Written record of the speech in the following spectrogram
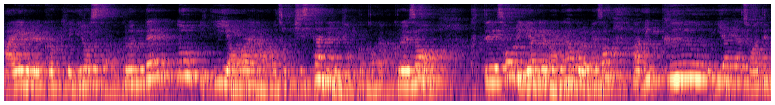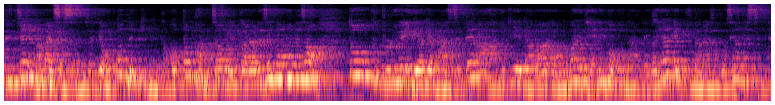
아이를 그렇게 잃었어요. 그런데 또 이 영화에 나온 것처럼 비슷한 일을 겪은 거예요. 그래서 그때 서로 이야기를 많이 하고 그러면서 아, 이, 그 이야기가 저한테 굉장히 남아있었어요. 그래서 이게 어떤 느낌일까? 어떤 감정일까라는 생각을 하면서 또 그 블루의 이야기가 나왔을 때 아, 이게 나와 연관이 되는 거구나. 내가 해야겠구나라는 걸 생각했습니다.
